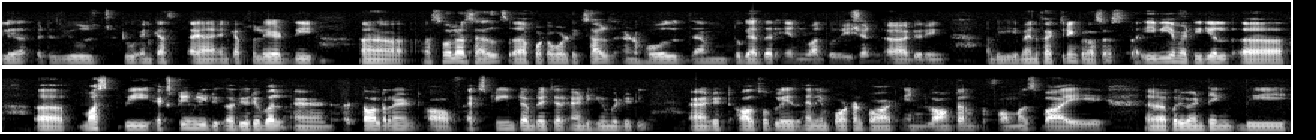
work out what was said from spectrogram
layer that is used to encaps- uh, encapsulate the uh, uh, solar cells, uh, photovoltaic cells, and hold them together in one position uh, during the manufacturing process. The EVA material uh, uh, must be extremely du- uh, durable and tolerant of extreme temperature and humidity and it also plays an important part in long-term performance by uh, preventing the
